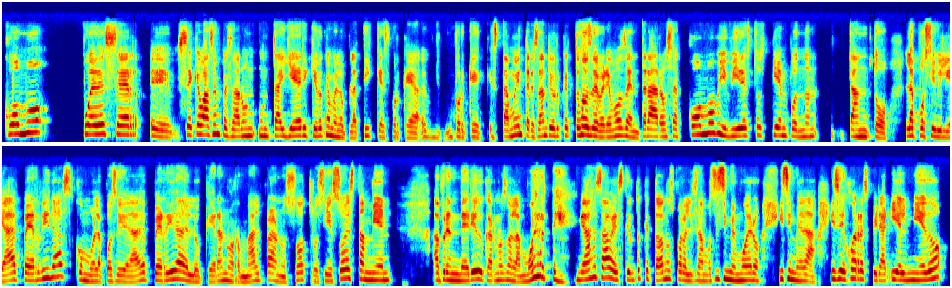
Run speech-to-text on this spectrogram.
¿Cómo puede ser, eh, sé que vas a empezar un, taller y quiero que me lo platiques porque, porque está muy interesante, yo creo que todos deberemos de entrar, o sea, cómo vivir estos tiempos, no tanto la posibilidad de pérdidas como la posibilidad de pérdida de lo que era normal para nosotros. Y eso es también aprender y educarnos en la muerte. Ya sabes, siento que todos nos paralizamos, y si me muero, y si me da, y si dejo de respirar, y el miedo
